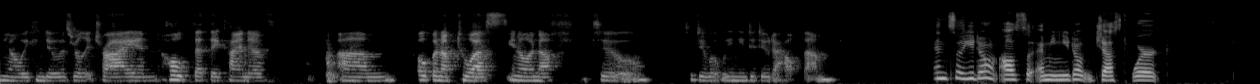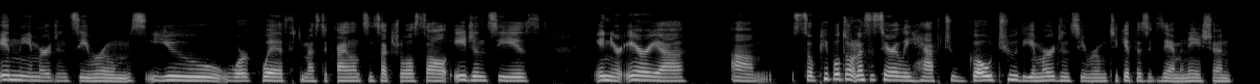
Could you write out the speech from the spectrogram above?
you know we can do is really try and hope that they kind of um, open up to us you know enough to to do what we need to do to help them. And so you don't also i mean you don't just work in the emergency rooms you work with domestic violence and sexual assault agencies in your area um, so people don't necessarily have to go to the emergency room to get this examination.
